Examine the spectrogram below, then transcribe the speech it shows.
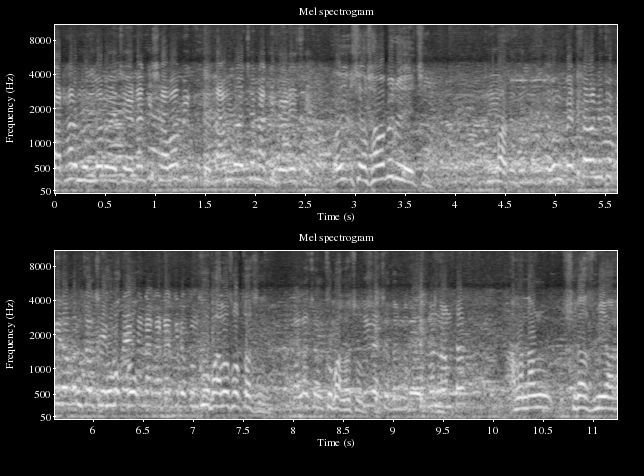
পাঠার মূল্য রয়েছে এটা কি স্বাভাবিক দাম রয়েছে নাকি বেড়েছে? ওই স্বাভাবিক রয়েছে। এবং ব্যবসা বাণিজ্য কীরকম চলছে? খুব- কেনাকাটা কীরকম খুব ভালো চলতেছে ভালো চলছে। খুব ভালো চলছে। ঠিক আছে ধন্যবাদ। আপনার নামটা? আমার নাম সিরাজ মিয়া।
